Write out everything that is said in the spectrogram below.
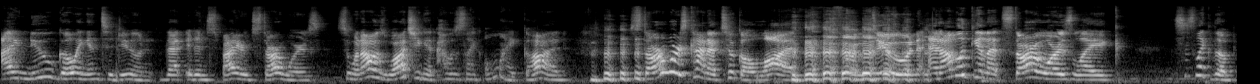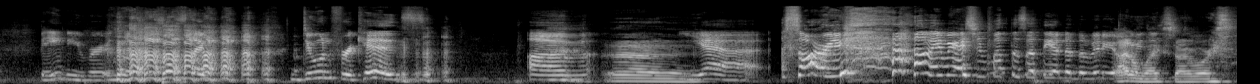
I knew going into Dune that it inspired Star Wars. So when I was watching it, I was like, oh my god. Star Wars kind of took a lot from Dune, and I'm looking at Star Wars like this is like the baby version. This is like Dune for kids. Um, Uh, yeah. Sorry. Maybe I should put this at the end of the video. I don't like Star Wars.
